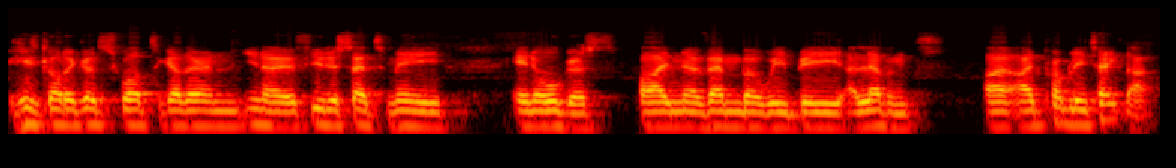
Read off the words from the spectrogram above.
he's got a good squad together. And you know, if you just said to me in August by November we'd be 11th I, would probably take that.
